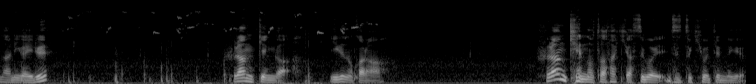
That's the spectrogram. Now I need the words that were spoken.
何がいる？フランケンがいるのかな？フランケンの叩きがすごいずっと聞こえてんだけど。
